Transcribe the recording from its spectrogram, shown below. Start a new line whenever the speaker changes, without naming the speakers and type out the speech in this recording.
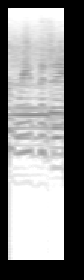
to read the day.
